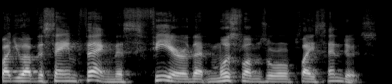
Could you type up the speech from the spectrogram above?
but you have the same thing, this fear that Muslims will replace Hindus.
